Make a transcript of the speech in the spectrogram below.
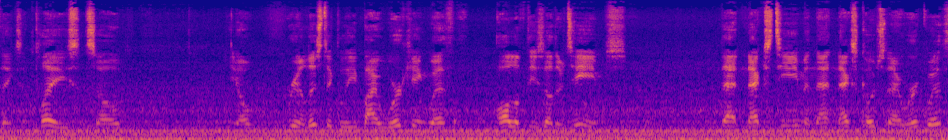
things in place and so you know realistically by working with all of these other teams that next team and that next coach that I work with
